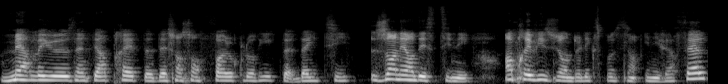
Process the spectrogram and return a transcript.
merveilleuse interprète des chansons folkloriques d'Haïti, Jean-Léon Destiné, en prévision de l'exposition universelle,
